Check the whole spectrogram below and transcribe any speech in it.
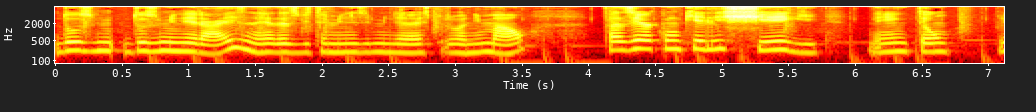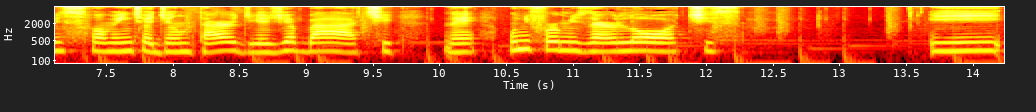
dos, dos minerais, né, das vitaminas e minerais para o animal, fazer com que ele chegue, né, então, principalmente adiantar dias de abate, né, uniformizar lotes, e,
